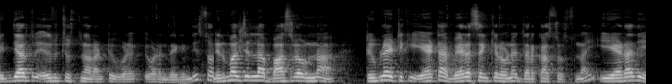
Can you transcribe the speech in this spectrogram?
విద్యార్థులు ఎదురు చూస్తున్నారంటూ ఇవ్వడం జరిగింది. సో నిర్మల్ జిల్లా బాసలో ఉన్న ట్రిపుల్ ఐటీకి ఏటా వేల సంఖ్యలోనే దరఖాస్తులు వస్తున్నాయి. ఈ ఏడాది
